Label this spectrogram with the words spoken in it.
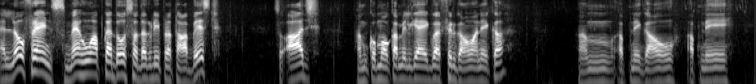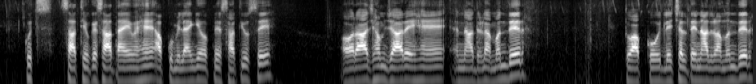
हेलो फ्रेंड्स मैं हूँ आपका दोस्त सौदगड़ी प्रताप बेस्ट। सो आज हमको मौका मिल गया एक बार फिर गाँव आने का। हम अपने गाँव, अपने कुछ साथियों के साथ आए हुए हैं। आपको मिलाएँगे अपने साथियों से। और आज हम जा रहे हैं नादड़ा मंदिर। तो आपको ले चलते हैं नादड़ा मंदिर।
